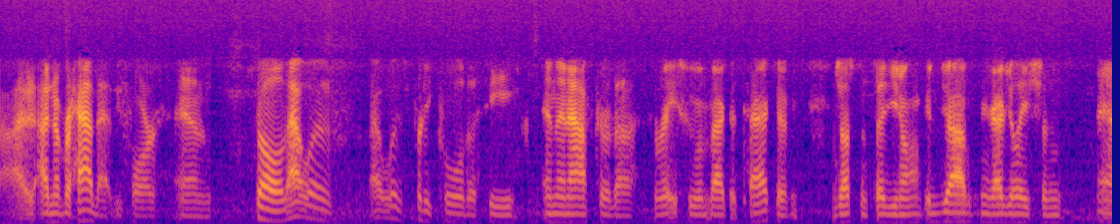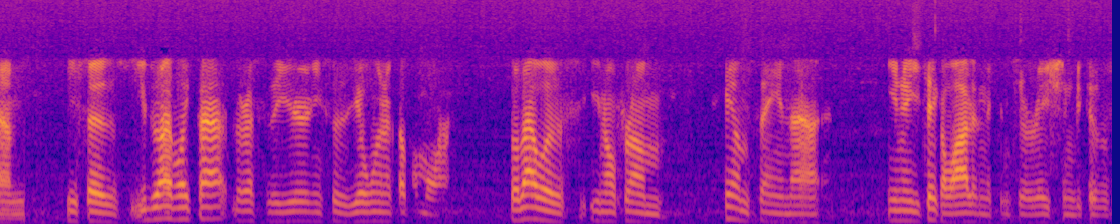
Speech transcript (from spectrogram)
I, I never had that before, and so that was that was pretty cool to see. And then after the race, we went back to Tech, and Justin said, "You know, good job, congratulations." And he says, "You drive like that the rest of the year," and he says, "You'll win a couple more." So that was, you know, from him saying that, you know, you take a lot into consideration because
